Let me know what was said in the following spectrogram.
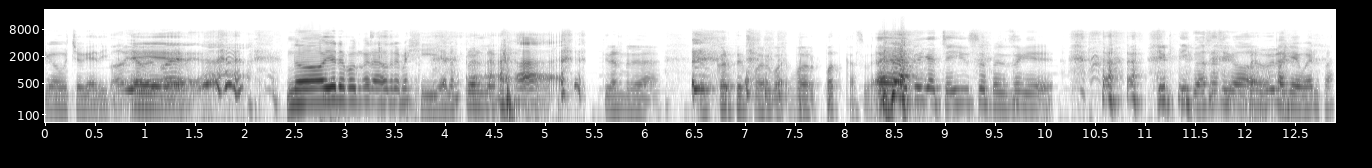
tengo mucho cariño. Eh. No, yo le pongo la otra mejilla, los problemas. Ah, Tirándole la- los cortes por, por podcast, weón. ah, te caché, eso pensé que. Crípticos, así como. Para que vuelva.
